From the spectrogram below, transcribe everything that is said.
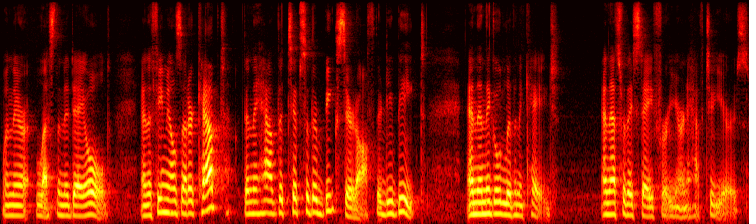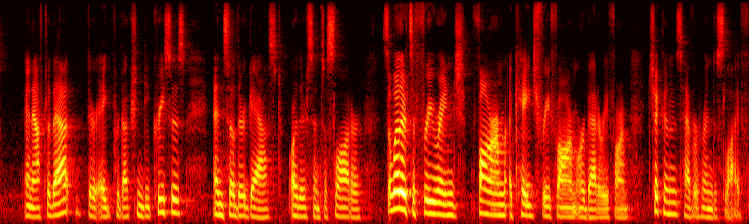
when they're less than a day old. And the females that are kept, then they have the tips of their beaks seared off. They're debeaked. And then they go live in a cage. And that's where they stay for a year and a half, two years. And after that, their egg production decreases, and so they're gassed or they're sent to slaughter. So whether it's a free-range farm, a cage-free farm, or a battery farm, chickens have a horrendous life.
